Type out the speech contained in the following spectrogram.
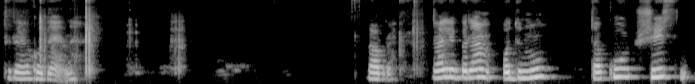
Три години. Добре. Далі беремо одну таку 6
